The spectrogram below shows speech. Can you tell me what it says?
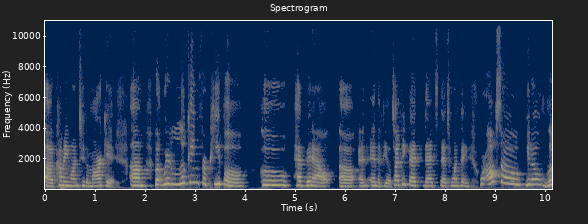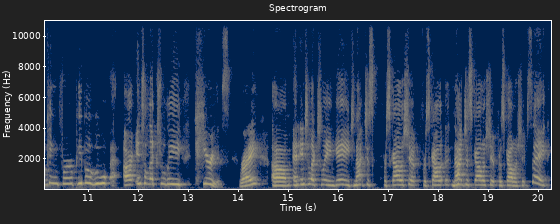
uh, coming onto the market. Um, but we're looking for people who have been out uh, in, in the field. So I think that that's that's one thing. We're also, you know, looking for people who are intellectually curious, right, um, and intellectually engaged, not just for scholarship for scholar, not just scholarship for scholarship's sake,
